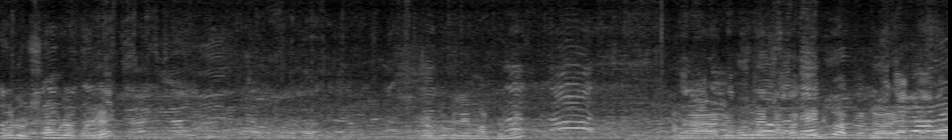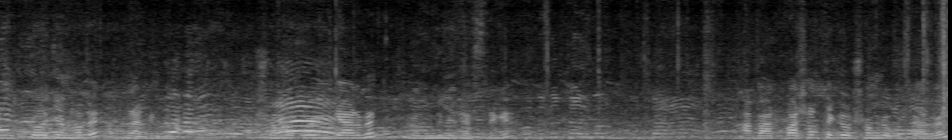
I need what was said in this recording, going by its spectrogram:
গরু সংগ্রহ করলেন। মাধ্যমে। আমরা রবিগুলের নাম্বার দিয়ে দেবো আপনাদের যদি প্রয়োজন হবে আপনারা কিন্তু সংগ্রহ করে নিতে পারবেন রবিগুলের কাছ থেকে। আবার বাসার থেকেও সংগ্রহ করতে পারবেন।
